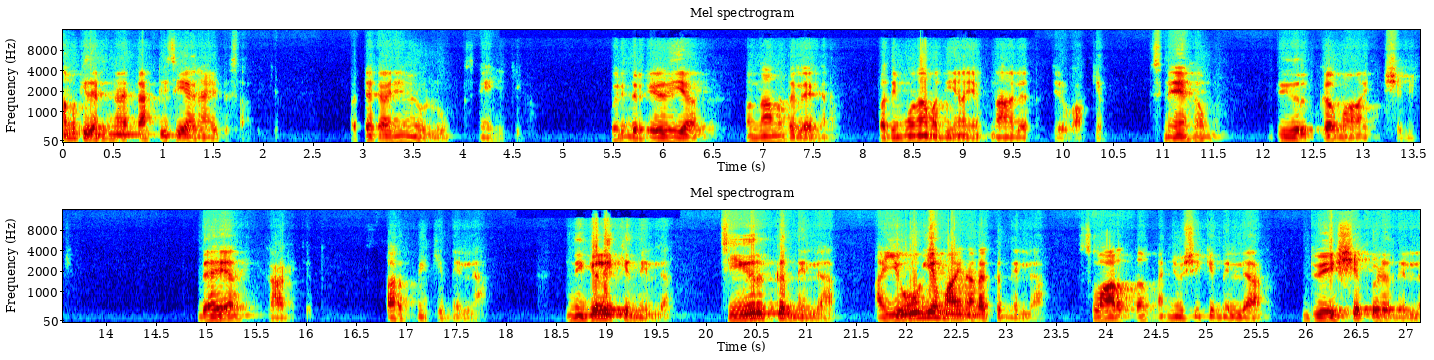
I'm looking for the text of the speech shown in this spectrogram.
നമുക്കിതെങ്ങനെ പ്രാക്ടീസ് ചെയ്യാനായിട്ട് സാധിക്കും? ഒറ്റ കാര്യമേ ഉള്ളൂ സ്നേഹിക്കുക. പൊരിന്തർക്ക് എഴുതിയ ഒന്നാമത്തെ ലേഖനം പതിമൂന്നാം അധ്യായം നാല് അഞ്ച് വാക്യം സ്നേഹം ദീർഘമായി ക്ഷമിക്കും. ദയ കാണിക്കുന്നു. സ്പർദ്ധിക്കുന്നില്ല നിഗളിക്കുന്നില്ല ചീർക്കുന്നില്ല അയോഗ്യമായി നടക്കുന്നില്ല സ്വാർത്ഥം അന്വേഷിക്കുന്നില്ല ദ്വേഷ്യപ്പെടുന്നില്ല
